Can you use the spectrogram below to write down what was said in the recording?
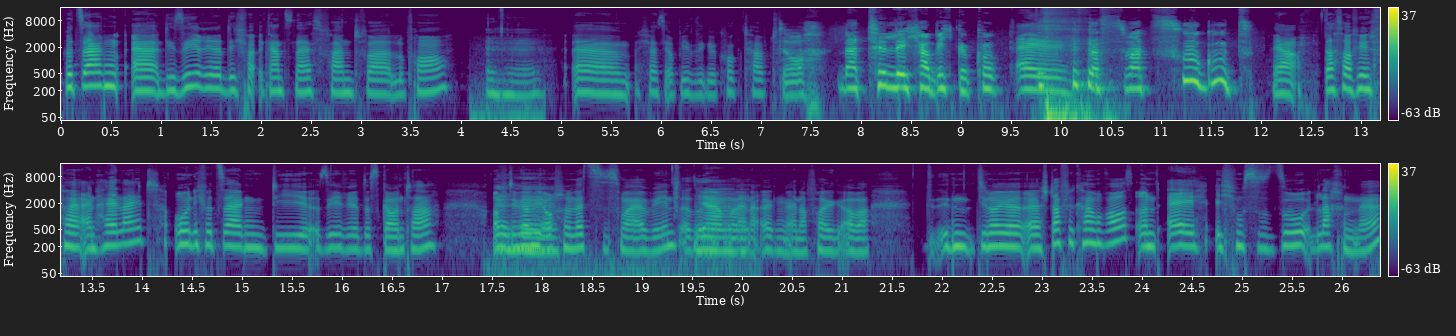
Ich würde sagen, äh, die Serie, die ich ganz nice fand, war Lupin. Mhm. Ähm, ich weiß nicht, ob ihr sie geguckt habt. Doch, natürlich habe ich geguckt. Ey, Das war zu gut. ja, das war auf jeden Fall ein Highlight. Und ich würde sagen, die Serie Discounter, auf die wir haben wir auch schon letztes Mal erwähnt, also Ja, in, in einer, irgendeiner Folge, aber die, neue äh, Staffel kam raus und ey, ich musste so lachen, ne?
